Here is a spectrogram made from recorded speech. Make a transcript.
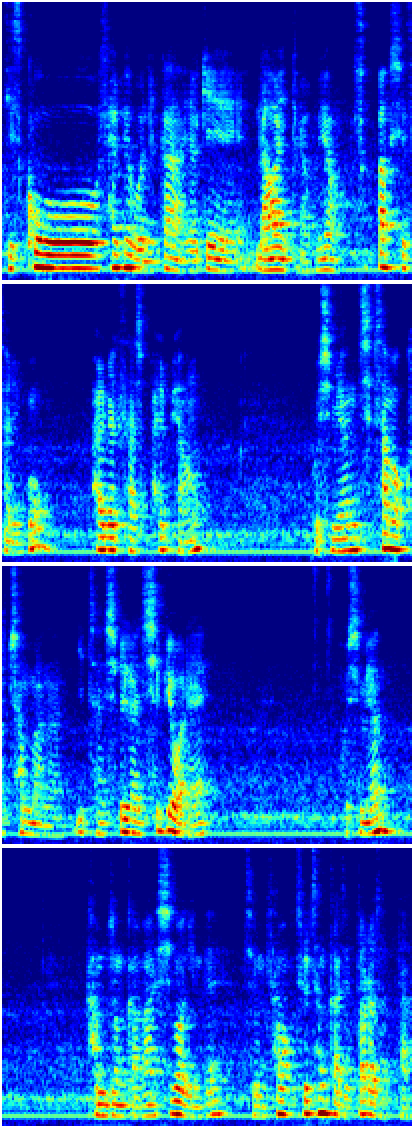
디스코 살펴보니까 여기에 나와 있더라고요. 숙박 시설이고 848평 보시면 13억 9천만 원 2011년 12월에 보시면 감정가가 10억인데 지금 3억 7천까지 떨어졌다.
